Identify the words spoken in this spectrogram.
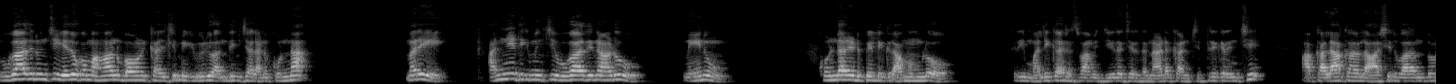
ఉగాది నుంచి ఏదో ఒక మహానుభావుని కలిసి మీకు వీడియో అందించాలనుకున్నా మరి అన్నిటికి మించి ఉగాది నాడు నేను కొండారెడ్డిపల్లి గ్రామంలో శ్రీ మల్లికార్జున స్వామి జీవిత చరిత్ర నాటకాన్ని చిత్రీకరించి ఆ కళాకారుల ఆశీర్వాదంతో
